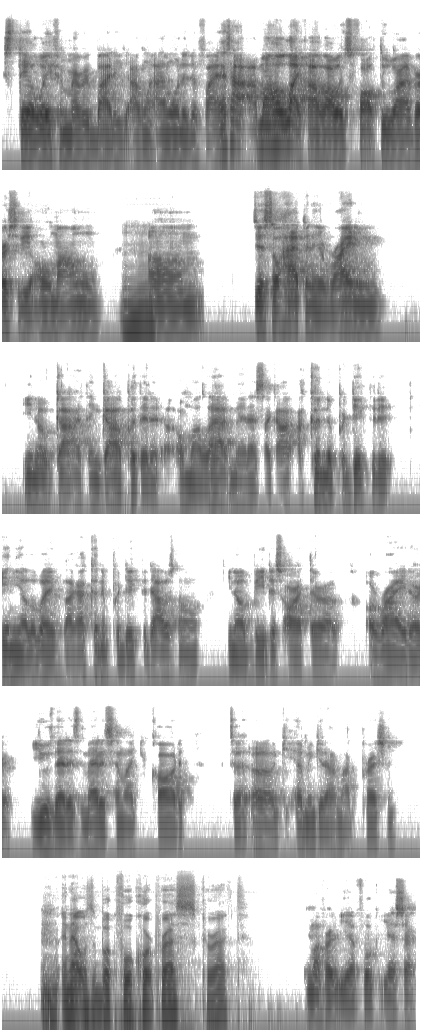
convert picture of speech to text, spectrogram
stay away from everybody. I, I wanted to fight. That's how my whole life I've always fought through adversity on my own. Mm-hmm. Um, just so happened in writing, you know, God, I think God put that on my lap, man. That's like I, I couldn't have predicted it any other way. Like I couldn't have predicted I was gonna, you know, be this author or, or write or use that as medicine, like you called it, to uh, help me get out of my depression. And that was the book Full Court Press, correct? My first, yeah, full, yes, sir.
